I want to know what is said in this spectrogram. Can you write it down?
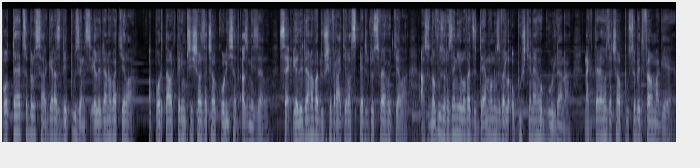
Poté, co byl Sargeras vypuzen z Illidanova těla a portál, kterým přišel, začal kolísat a zmizel, se Illidanova duše vrátila zpět do svého těla a znovu zrozený lovec démonu zvedl opuštěného Guldana, na kterého začal působit fel magie.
